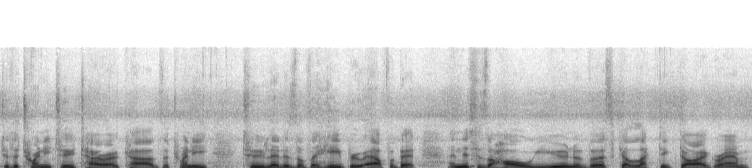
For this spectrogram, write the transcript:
to the 22 tarot cards, the 22 letters of the Hebrew alphabet. And this is a whole universe galactic diagram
